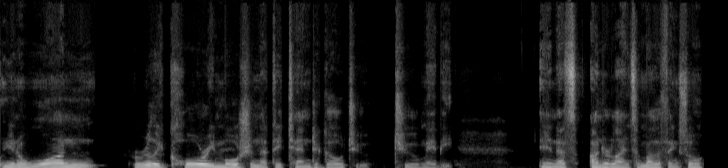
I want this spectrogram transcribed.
you know, one really core emotion that they tend to go to, to maybe. And that's underlying some other things. So,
